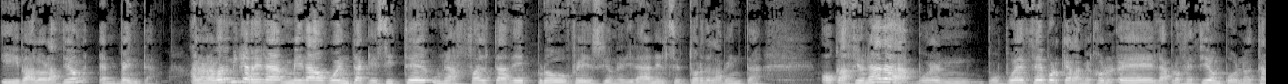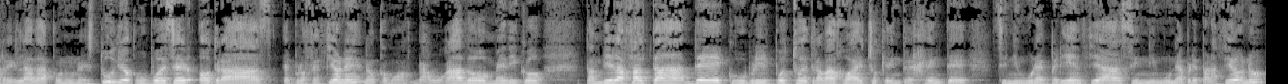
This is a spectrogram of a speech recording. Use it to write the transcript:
y valoración en venta. A lo largo de mi carrera me he dado cuenta que existe una falta de profesionalidad en el sector de la venta. Ocasionada, pues, pues, puede ser porque a lo mejor eh, la profesión pues, no está arreglada con un estudio, como puede ser otras eh, profesiones, ¿no? como abogado, médico. También la falta de cubrir puestos de trabajo ha hecho que entre gente sin ninguna experiencia, sin ninguna preparación, ¿no?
